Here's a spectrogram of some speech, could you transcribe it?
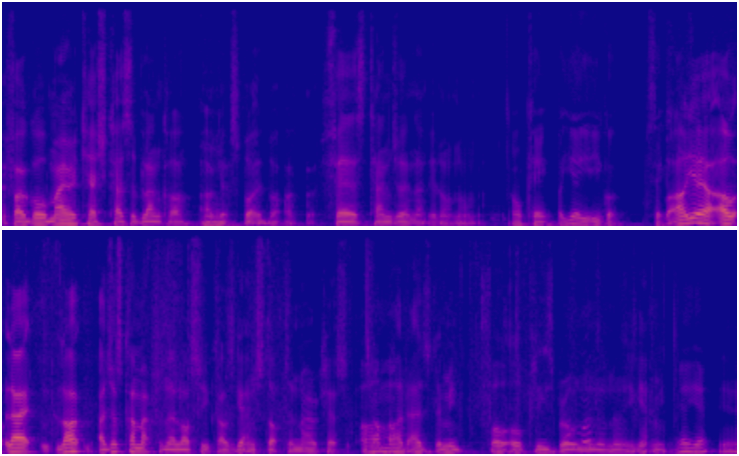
if I go Marrakesh, Casablanca, I'll Mm. get spotted. But uh, Fez, Tangier, and that they don't know. Man. Okay, but yeah, yeah, you got sex. But oh yeah, I, like la- I just come back from there last week. I was getting stopped in Marrakesh. Oh, oh lads, let me photo, please, bro. No, no, no, you get me? yeah, yeah. Yeah.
